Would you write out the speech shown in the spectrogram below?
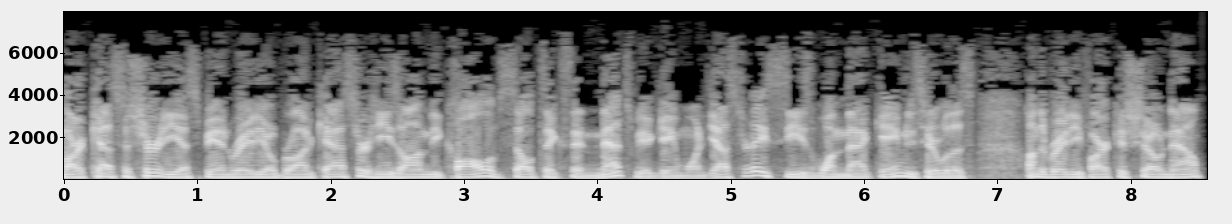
Marc Kestecher, ESPN radio broadcaster. He's on the call of Celtics and Nets. We had game one yesterday. C's won that game. He's here with us on the Brady Farkas show now.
